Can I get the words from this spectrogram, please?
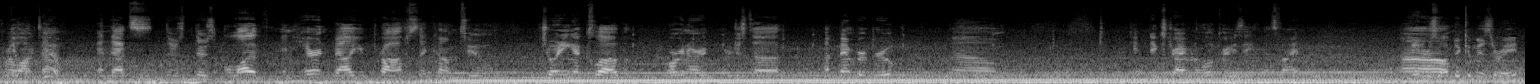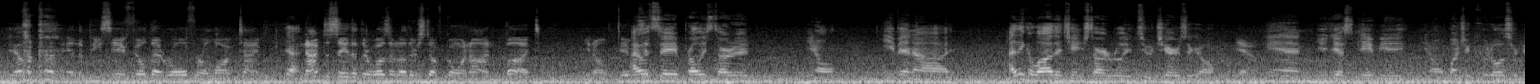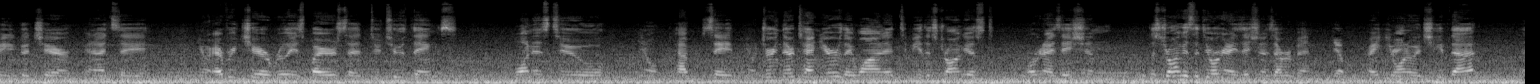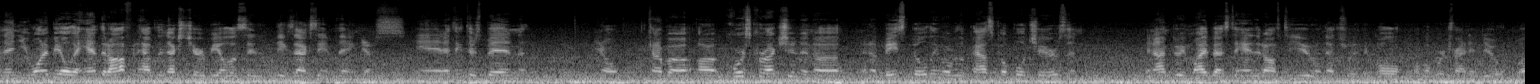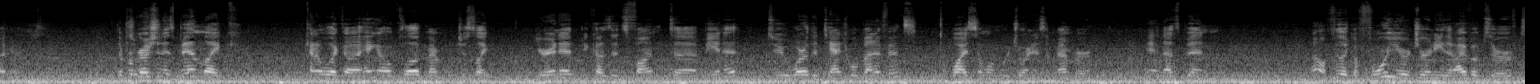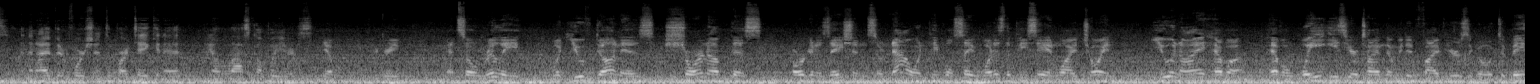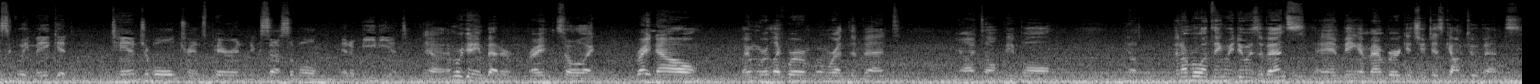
for a Yeah, long time, and that's there's there's a lot of inherent value props that come to joining a club or or, or just a, a member group. Um, Nick's driving a little crazy. That's fine. Painters Um, love to commiserate, Yep. and the PCA filled that role for a long time. Yeah. Not to say that there wasn't other stuff going on, but you know, it was I would say it probably started, you know, even uh, I think a lot of the change started really two chairs ago. yeah, and you just gave me you know a bunch of kudos for being a good chair and i'd say you know every chair really aspires to do two things one is to you know have say you know during their tenure they want it to be the strongest organization the strongest that the organization has ever been. Yep, right? You want to achieve that and then you want to be able to hand it off and have the next chair be able to say the exact same thing. Yes, and I think there's been, you know, kind of a, a course correction and a and a base building over the past couple of chairs, and and I'm doing my best to hand it off to you, and that's really the goal of what we're trying to do. But the progression has been like, kind of like a hangout club, mem- just like you're in it because it's fun to be in it. To what are the tangible benefits why someone would join as a member, and that's been. I don't feel like a four-year journey that I've observed, and then I've been fortunate to partake in it, you know, the last couple of years. Yep, agree. And so, really, what you've done is shorn up this organization. So now, when people say, "What is the PCA and why join?" you and I have a have a way easier time than we did five years ago to basically make it tangible, transparent, accessible, and immediate. Yeah, and we're getting better, right? So like right now, when we're like we're when we're at the event, you know, I tell people, you know, the number one thing we do is events, and being a member gets you discount to events,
